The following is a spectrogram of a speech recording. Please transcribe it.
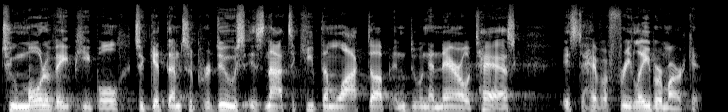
to motivate people to get them to produce is not to keep them locked up and doing a narrow task, it's to have a free labor market.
